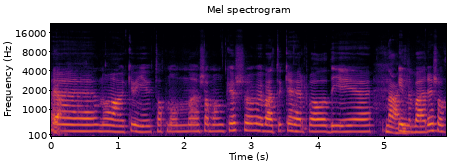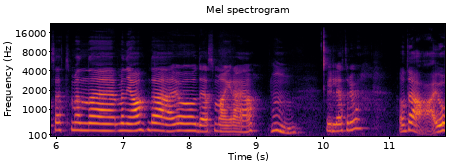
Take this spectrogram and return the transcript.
Ja. Eh, nå har jo ikke vi tatt noen eh, sjamankurs, så vi veit jo ikke helt hva de eh, Nei. innebærer, sånn sett. Men, eh, men ja, det er jo det som er greia, Mm. vil jeg tro. Og det er jo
